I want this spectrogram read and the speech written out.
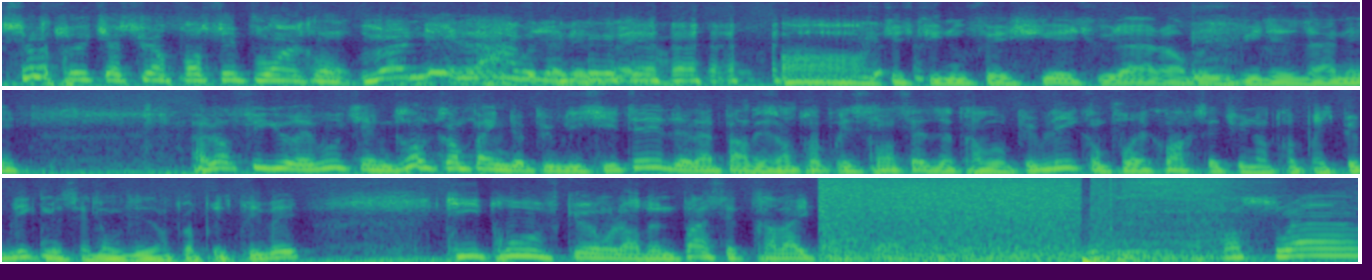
c'est un truc à se faire passer pour un con. Venez là, vous allez le faire. Oh, qu'est-ce qui nous fait chier celui-là alors depuis des années alors figurez-vous qu'il y a une grande campagne de publicité de la part des entreprises françaises de travaux publics. On pourrait croire que c'est une entreprise publique, mais c'est donc des entreprises privées, qui trouvent qu'on leur donne pas assez de travail François,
